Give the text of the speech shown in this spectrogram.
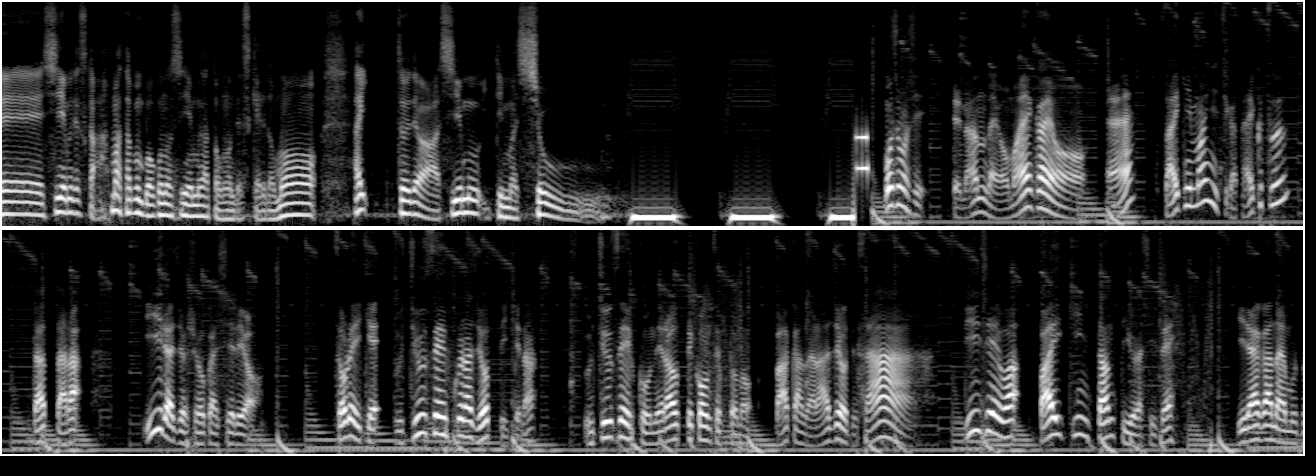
えー、CM ですか。まあ多分僕の CM だと思うんですけれども、はい、それでは CM 行ってみましょう。もしもしってなんだよお前かよ。え？最近毎日が退屈？だったら、いいラジオ紹介してるよ。それいけ、宇宙征服ラジオって言ってな。宇宙征服を狙うってコンセプトのバカなラジオでさ、DJ はバイキンタンっていうらしいぜ。ひらがな6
